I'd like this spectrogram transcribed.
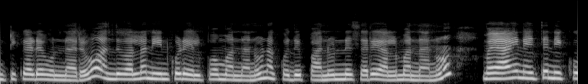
ఇంటికాడే ఉన్నారు. అందువల్ల నేను కూడా వెళ్ళిపోమన్నాను. నాకు కొద్దిగా పని ఉన్నా సరే వెళ్ళమన్నాను. మా ఆయన అయితే నీకు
